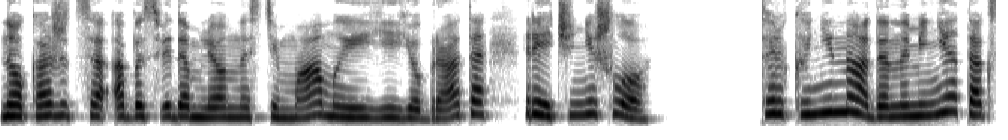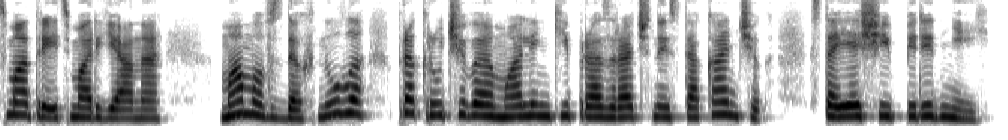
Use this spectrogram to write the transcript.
но, кажется, об осведомленности мамы и ее брата речи не шло. «Только не надо на меня так смотреть, Марьяна!» Мама вздохнула, прокручивая маленький прозрачный стаканчик, стоящий перед ней.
